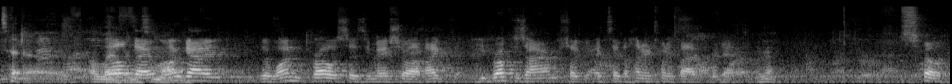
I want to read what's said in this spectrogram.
te- uh, Well, that tomorrow. one guy, the one pro says he may show up. I, he broke his arm, so I'd say the hundred twenty-five per day. Okay. So,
